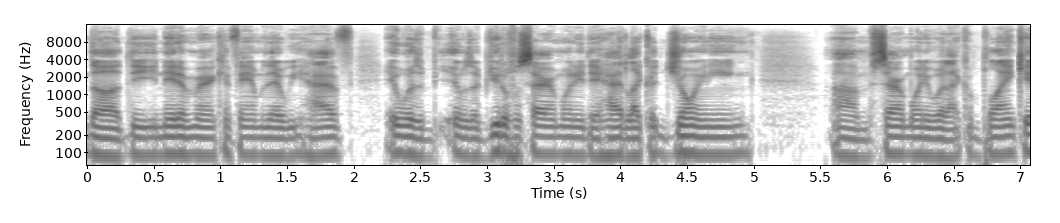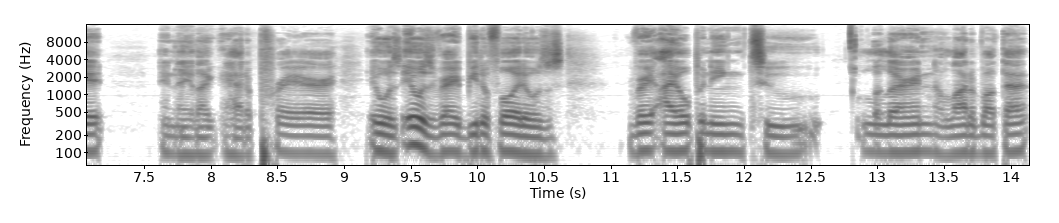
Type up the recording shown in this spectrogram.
the the Native American family that we have. It was it was a beautiful ceremony. They had like a joining um ceremony with like a blanket, and they like had a prayer. It was it was very beautiful. It was very eye opening to learn a lot about that.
